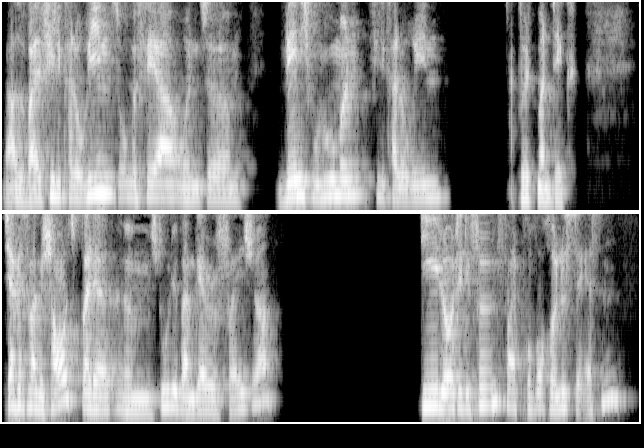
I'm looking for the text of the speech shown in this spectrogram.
Ja, also weil viele Kalorien so ungefähr und ähm, wenig Volumen, viel Kalorien, wird man dick. Ich habe jetzt mal geschaut bei der ähm, Studie beim Gary Fraser. Die Leute, die fünfmal pro Woche Nüsse essen,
